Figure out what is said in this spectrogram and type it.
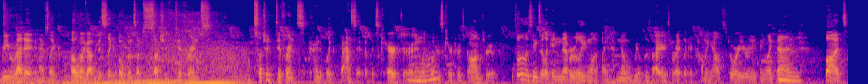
reread it, and I was like, oh my god, this like opens up such a different, such a different kind of like facet of this character and like what this character has gone through. It's one of those things that like I never really want. I have no real desire to write like a coming out story or anything like that. But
